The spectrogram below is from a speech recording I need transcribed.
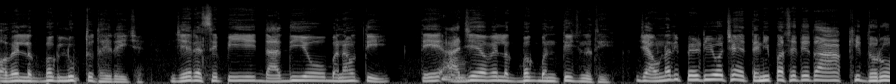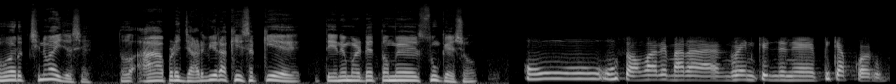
હવે લગભગ લુપ્ત થઈ રહી છે. જે રેસીપી દાદીઓ બનાવતી તે આજે હવે લગભગ બનતી જ નથી. જે આવનારી પેઢીઓ છે તેની પાસેથી તો આખી ધરોહર છીનવાઈ જશે. તો આ આપણે જાળવી રાખી શકીએ તેને માટે તમે શું કહેશો? હું હું સોમવારે મારા ગ્રેન્ડ કિડને પિકઅપ કરું.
